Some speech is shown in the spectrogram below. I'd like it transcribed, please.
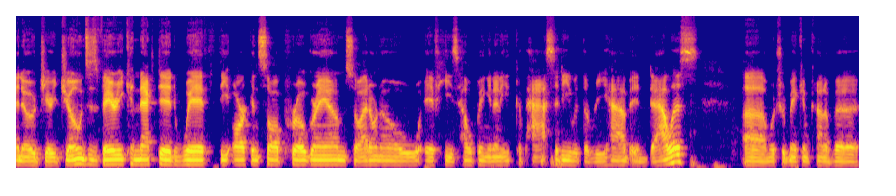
I know Jerry Jones is very connected with the Arkansas program, so I don't know if he's helping in any capacity with the rehab in Dallas, um, which would make him kind of a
